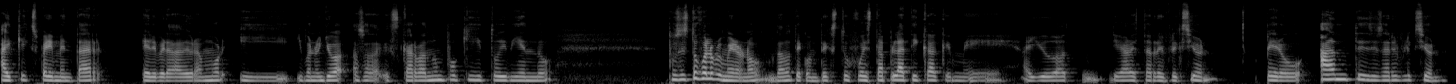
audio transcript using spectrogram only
hay que experimentar el verdadero amor. Y, bueno, yo, o sea, escarbando un poquito y viendo, pues esto fue lo primero, ¿no? Dándote contexto, fue esta plática que me ayudó a llegar a esta reflexión. Pero antes de esa reflexión,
